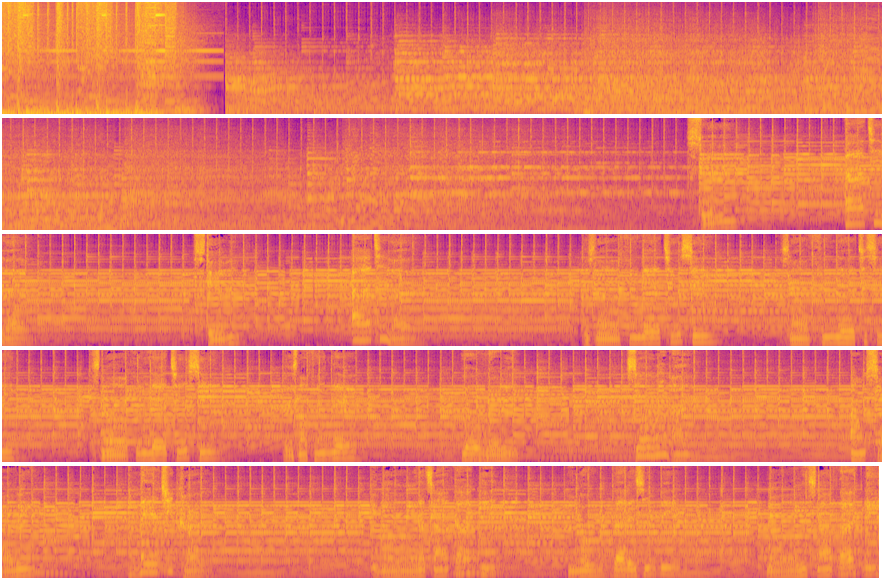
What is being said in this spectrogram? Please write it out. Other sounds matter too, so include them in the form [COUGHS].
I'm sorry. I made you cry. You know that's not like me. You know that isn't me. No, it's not like me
